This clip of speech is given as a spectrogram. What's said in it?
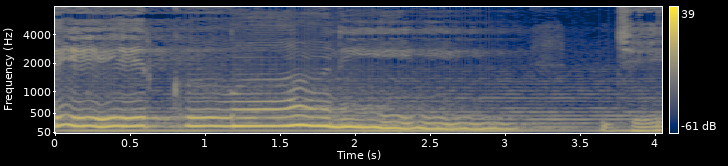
തീർക്കുവാനീ ജീവിതം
